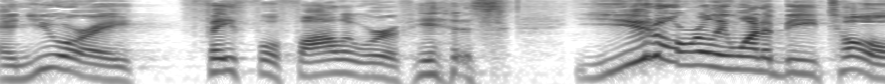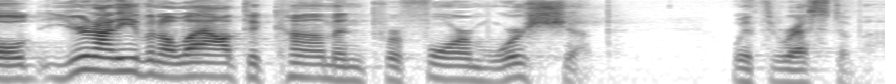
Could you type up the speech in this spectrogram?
and you are a faithful follower of His, you don't really want to be told you're not even allowed to come and perform worship with the rest of us.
